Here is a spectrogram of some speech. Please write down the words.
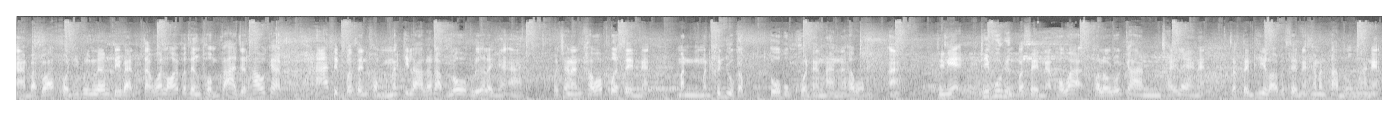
อะแบบว่าคนที่เพิ่งเริ่มตีแบดแต่ว่า 100%ผมก็อาจจะเท่ากับ 50%ของนักกีฬาระดับโลกหรืออะไรเงี้ยอะเพราะฉะนั้นคำว่าเปอร์เซ็นต์เนี่ยมันมันขึ้นอยู่กับตัวบุคคลนั้นๆนะครับผมอะ ทีนี้ที่พูดถึงเปอร์เซ็นต์เนี่ยเพราะว่าพอเราลดการใช้แรงเนี่ยจากเต็มที่100%เปอร์เซ็นี่ยให้มันต่ำลงมาเนี่ย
